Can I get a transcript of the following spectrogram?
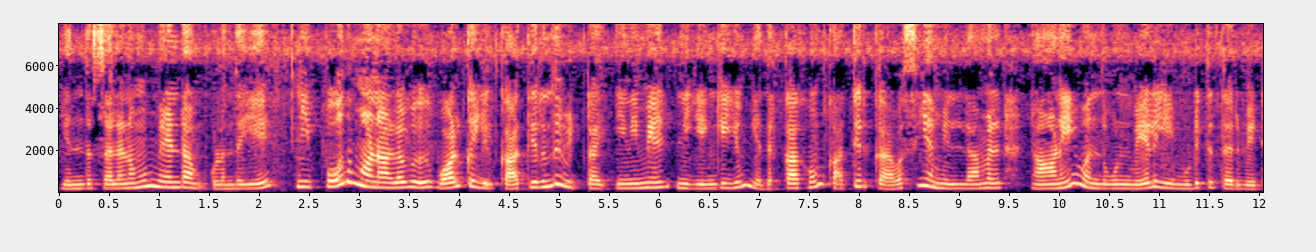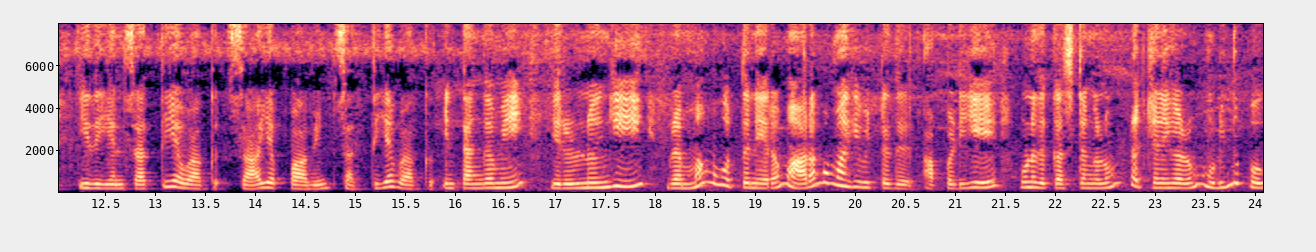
எந்த சலனமும் வேண்டாம் குழந்தையே. நீ போதுமான அளவு வாழ்க்கையில் காத்திருந்து விட்டாய். இனிமேல் நீ எங்கேயும் எதற்காகவும் காத்திருக்க அவசியமில்லாமல் நானே வந்து உன் வேலையை முடித்து தருவேன். இது என் சத்திய வாக்கு. சாயப்பாவின் சத்திய வாக்கு. என் தங்கமே இருள் நீங்கி பிரம்ம முகூர்த்த நேரம் ஆரம்பமாகிவிட்டது. அப்படியே உனது கஷ்டங்களும் பிரச்சனைகளும் முடிந்து போகும்.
